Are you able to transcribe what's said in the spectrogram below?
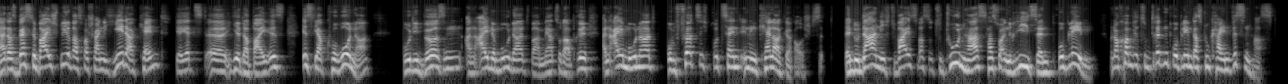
Ja, das beste Beispiel, was wahrscheinlich jeder kennt, der jetzt äh, hier dabei ist, ist ja Corona wo die Börsen an einem Monat, war März oder April, an einem Monat um 40 Prozent in den Keller gerauscht sind. Wenn du da nicht weißt, was du zu tun hast, hast du ein Riesenproblem. Und da kommen wir zum dritten Problem, dass du kein Wissen hast.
